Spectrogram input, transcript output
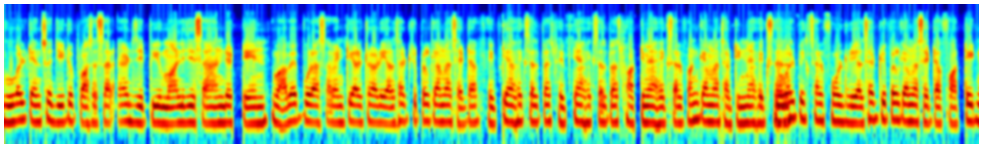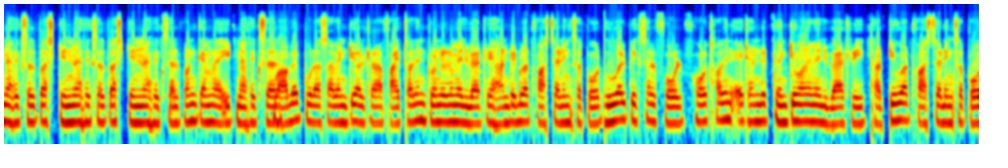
Google tensor G two processor at G P U मान लीजिए सेवन हंड्रेड टेन वहाँ पूरा सेवेंटी अल्ट्रा रियल्सर triple camera setup fifty megapixel plus fifty megapixel plus forty megapixel front camera thirteen megapixel Google Pixel Fold रियल्सर triple camera setup forty eight megapixel plus ten megapixel plus ten megapixel front camera eight megapixel वहाँ पूरा seventy ultra five thousand twenty M H battery hundred watt fast charging support Google Pixel Fold four thousand eight hundred twenty one M H battery thirty watt fast fast charging support.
